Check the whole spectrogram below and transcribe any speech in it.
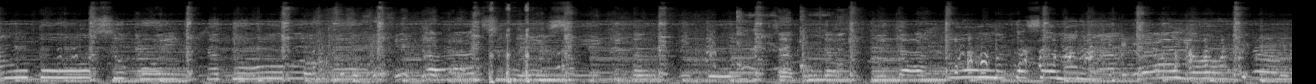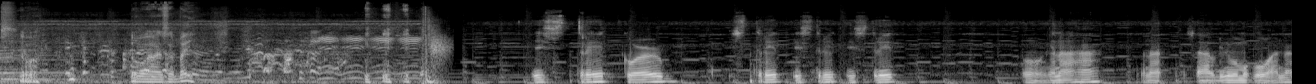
Ang puso ko'y nagbubuhay At sumisikip ang ito Sa tunay kita Kung magkasama na tayo Tawa. Tawa sabay. straight curve straight straight straight oh gana ha? Gana sa di mo makuha na.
